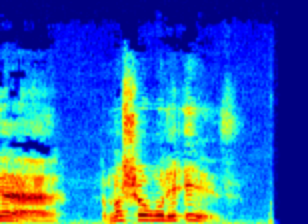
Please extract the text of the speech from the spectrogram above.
Yeah, I'm not sure what it is.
